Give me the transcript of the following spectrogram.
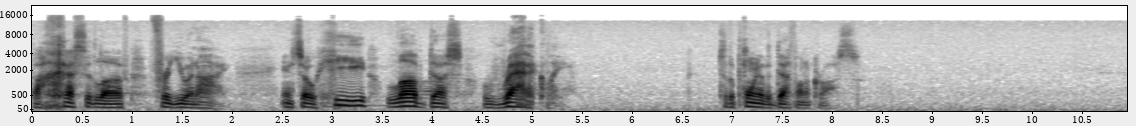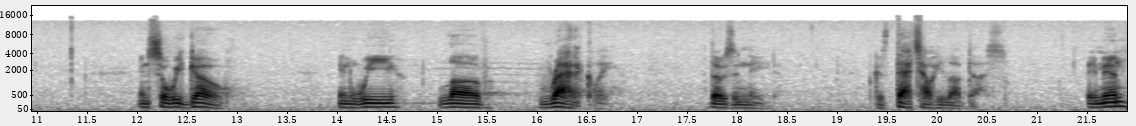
by chesed love for you and I. And so he loved us radically to the point of the death on a cross. And so we go and we love radically those in need because that's how he loved us. Amen.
